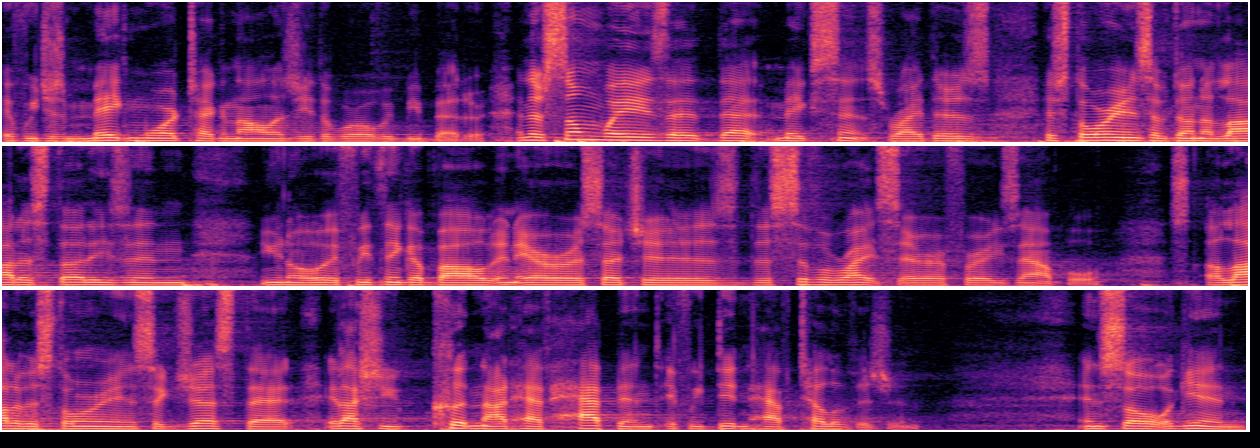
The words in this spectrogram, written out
if we just make more technology, the world would be better. And there's some ways that that makes sense, right? There's historians have done a lot of studies, and you know, if we think about an era such as the civil rights era, for example, a lot of historians suggest that it actually could not have happened if we didn't have television. And so again,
